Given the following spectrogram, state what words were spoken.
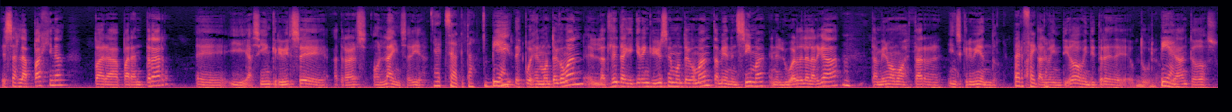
Esa es la página para, para entrar eh, y así inscribirse a través online sería. Exacto, bien. Y después en Montecomán, el atleta que quiera inscribirse en Montecomán, también encima, en el lugar de la largada, también vamos a estar inscribiendo. Perfecto. Hasta el 22, 23 de octubre. Bien. antes o dos.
